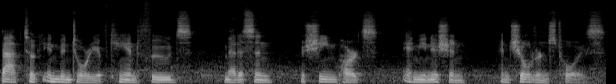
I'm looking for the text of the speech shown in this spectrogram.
Bath took inventory of canned foods, medicine, machine parts, ammunition, and children's toys.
